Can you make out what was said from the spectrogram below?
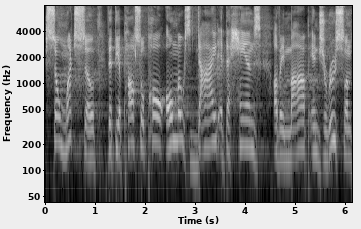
So much so that the Apostle Paul almost died at the hands of a mob in Jerusalem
